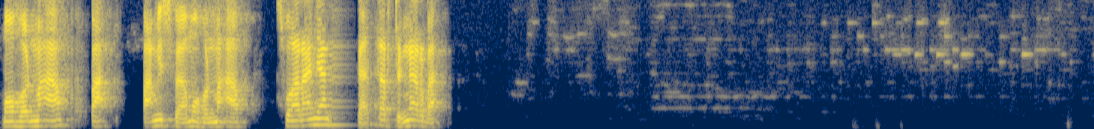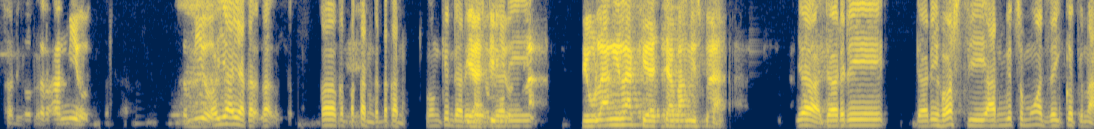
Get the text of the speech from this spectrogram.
Mohon maaf, Pak Pak Misbah, mohon maaf. Suaranya nggak terdengar, Pak. Sorry, unmute. Oh iya, iya, ke, ke, ke, ketekan, ketekan. Mungkin dari ya, di, dari diulangi lagi aja Pak Misbah. Ya, dari dari host di unmute semua jadi ikut kena.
